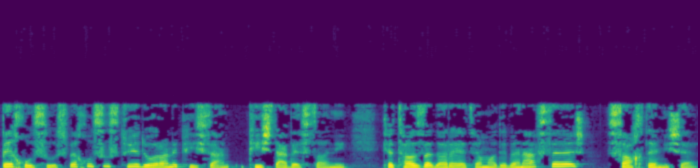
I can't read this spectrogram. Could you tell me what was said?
به خصوص به خصوص توی دوران پیش, پیش دبستانی که تازه داره اعتماد به نفسش ساخته میشه.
